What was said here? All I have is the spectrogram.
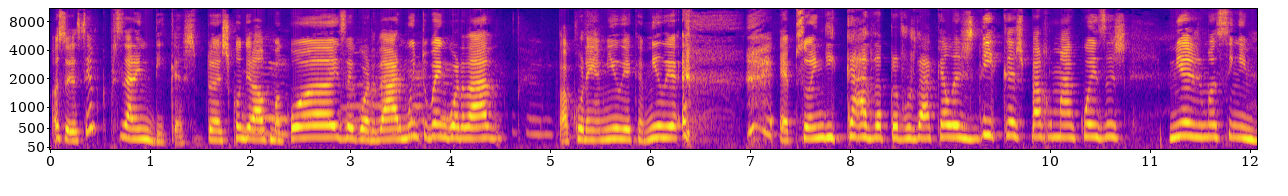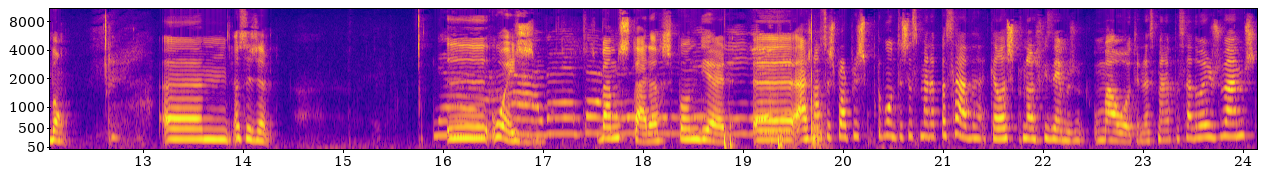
Ou seja, sempre que precisarem de dicas para esconder alguma coisa, guardar, muito bem guardado, procurem a Emília, que a Emília é a pessoa indicada para vos dar aquelas dicas para arrumar coisas mesmo assim em bom. Um, ou seja, uh, hoje vamos estar a responder uh, às nossas próprias perguntas da semana passada, aquelas que nós fizemos uma à outra na semana passada. Hoje vamos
